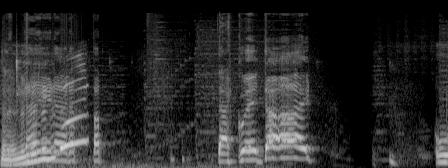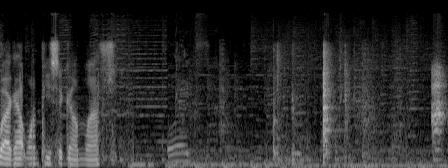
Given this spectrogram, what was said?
No, no, no, no, no, no. Died. Ooh, I got one piece of gum left. Ah!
